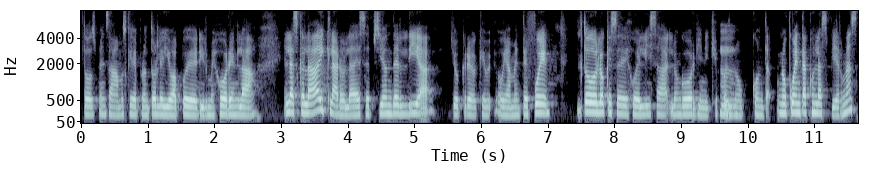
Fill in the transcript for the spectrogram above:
todos pensábamos que de pronto le iba a poder ir mejor en la, en la escalada. Y claro, la decepción del día, yo creo que obviamente fue todo lo que se dejó Elisa Longoborghini, que pues mm. no, cuenta, no cuenta con las piernas.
